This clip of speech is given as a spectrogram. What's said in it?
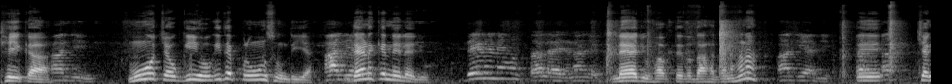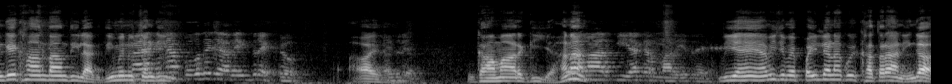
ਠੀਕ ਆ। ਹਾਂਜੀ। ਮੂੰਹੋਂ ਚੌਗੀ ਹੋ ਗਈ ਤੇ ਪਲੂਣ ਸੁੰਦੀ ਆ। ਹਾਂਜੀ। ਦਿਨ ਕਿੰਨੇ ਲੈ ਜੂ? ਦੇਣੇ ਨੇ ਹਫਤਾ ਲੈ ਜਾਣਾ ਜੇ। ਲੈ ਜੂ ਹਫ਼ਤੇ ਤੋਂ 10 ਦਿਨ ਹਨਾ? ਹਾਂਜੀ ਹਾਂਜੀ। ਤੇ ਚੰਗੇ ਖਾਨਦਾਨ ਦੀ ਲੱਗਦੀ ਮੈਨੂੰ ਚੰਗੀ। ਮੈਂ ਬਹੁਤ ਜ਼ਿਆਦਾ ਇੱਧਰ ਰੱਖਿਓ। ਆਏ ਹਾਏ। ਆ। ਗਾਵਾਂ ਵਰਗੀ ਆ ਹਨਾ? ਮਾਰ ਕੀ ਆ ਕਰ ਮਾਰੀ ਇੱਧਰ ਵੀ ਐ ਆ ਵੀ ਜਿਵੇਂ ਪਹਿਲਾਂ ਨਾ ਕੋਈ ਖਤਰਾ ਨਹੀਂਗਾ।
